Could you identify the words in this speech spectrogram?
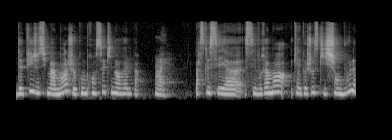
depuis que je suis maman, je comprends ceux qui n'en veulent pas. Ouais. Parce que c'est euh, c'est vraiment quelque chose qui chamboule.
